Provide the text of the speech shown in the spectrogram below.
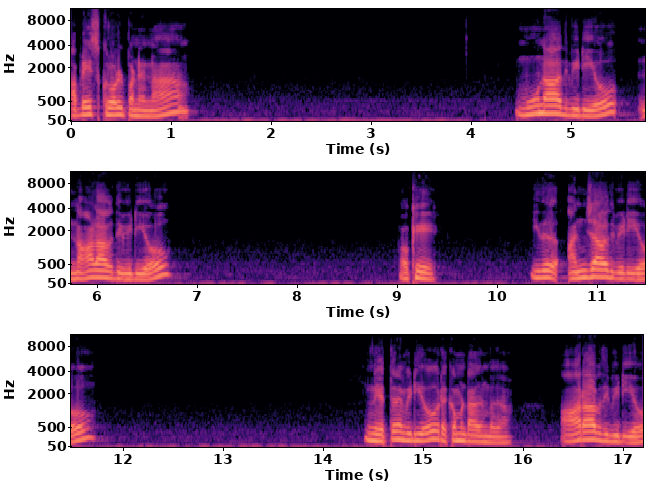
அப்படியே ஸ்க்ரோல் பண்ணேன்னா மூணாவது வீடியோ நாலாவது வீடியோ ஓகே இது அஞ்சாவது வீடியோ இன்னும் எத்தனை வீடியோ ரெக்கமெண்ட் ஆகுதுன்னு பார்த்தா ஆறாவது வீடியோ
